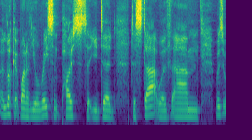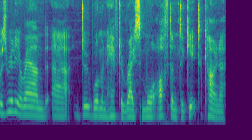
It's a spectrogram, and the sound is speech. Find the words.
a look at one of your recent posts that you did to start with, um, was was really around uh, do women have to race more often to get to Kona?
